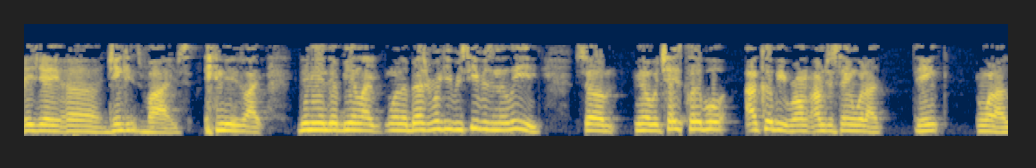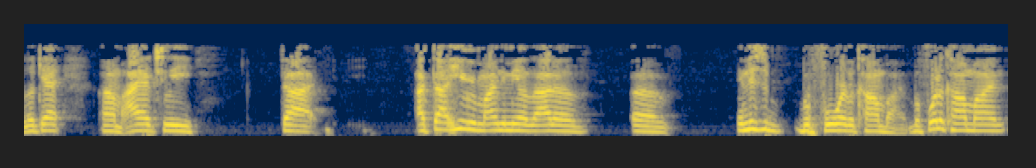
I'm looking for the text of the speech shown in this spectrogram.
AJ, uh, Jenkins vibes. And he's like, then he ended up being like one of the best rookie receivers in the league. So, you know, with Chase Claypool, I could be wrong. I'm just saying what I think and what I look at. Um, I actually thought, I thought he reminded me a lot of, uh, and this is before the combine. Before the combine,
